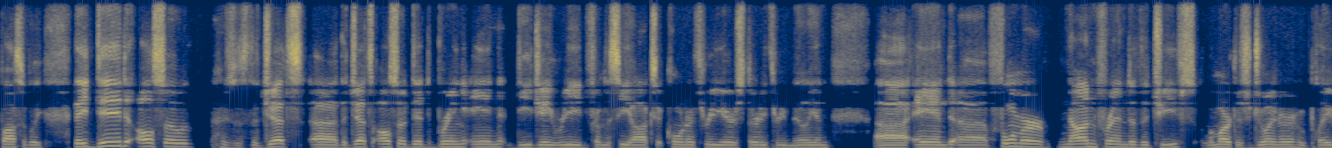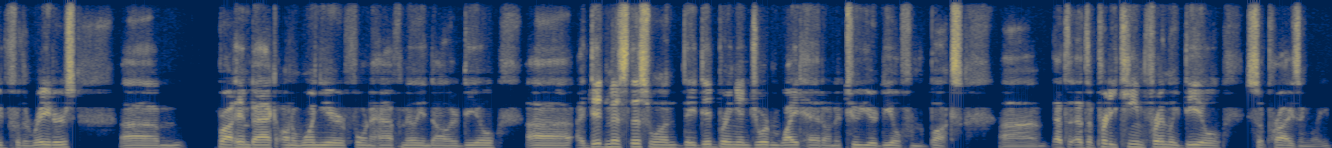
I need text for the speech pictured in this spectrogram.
possibly. They did also. Who's this? The Jets. Uh, the Jets also did bring in DJ Reed from the Seahawks at corner, three years, thirty three million. Uh, and uh, former non-friend of the Chiefs, Lamarcus Joyner, who played for the Raiders, um, brought him back on a one-year, four and a half million dollar deal. Uh, I did miss this one. They did bring in Jordan Whitehead on a two-year deal from the Bucks. Uh, that's that's a pretty team-friendly deal, surprisingly.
